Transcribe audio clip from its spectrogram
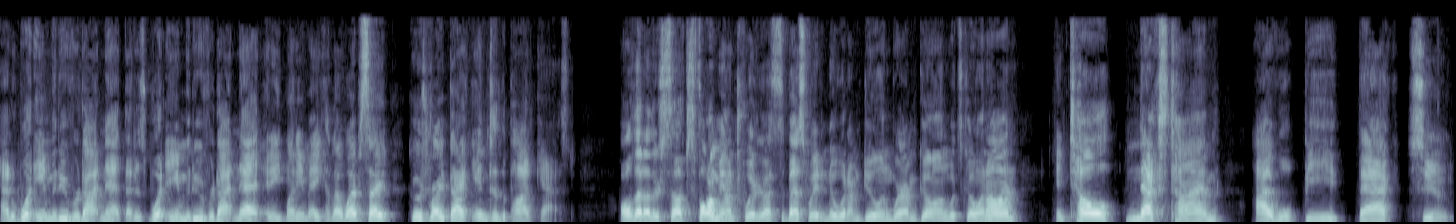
at whatamaneuver.net. That is whatamaneuver.net. Any money I make on that website goes right back into the podcast. All that other stuff, just follow me on Twitter. That's the best way to know what I'm doing, where I'm going, what's going on. Until next time, I will be back soon.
